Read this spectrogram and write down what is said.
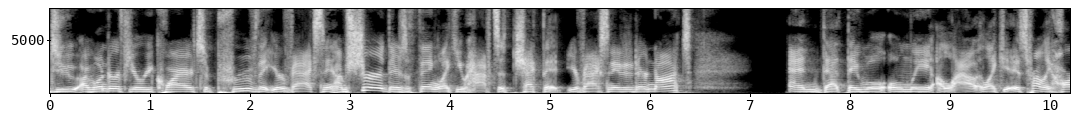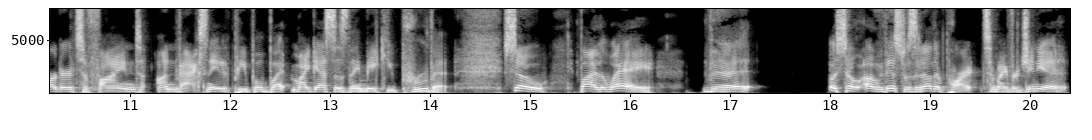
do, I wonder if you're required to prove that you're vaccinated. I'm sure there's a thing like you have to check that you're vaccinated or not. And that they will only allow, like, it's probably harder to find unvaccinated people, but my guess is they make you prove it. So, by the way, the, so, oh, this was another part to my Virginia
